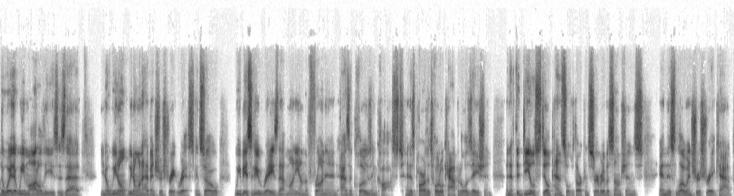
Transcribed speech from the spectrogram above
the way that we model these is that you know we don't we don't want to have interest rate risk. And so we basically raise that money on the front end as a closing cost and as part of the total capitalization. And if the deal still pencils with our conservative assumptions and this low interest rate cap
